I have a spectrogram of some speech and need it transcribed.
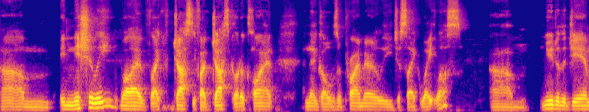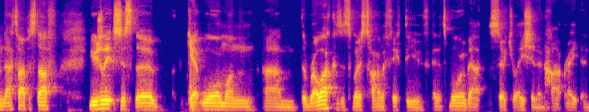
um, initially while I've like just if I've just got a client and their goals are primarily just like weight loss, um, new to the gym, that type of stuff. Usually it's just the get warm on um, the rower because it's the most time effective and it's more about circulation and heart rate and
